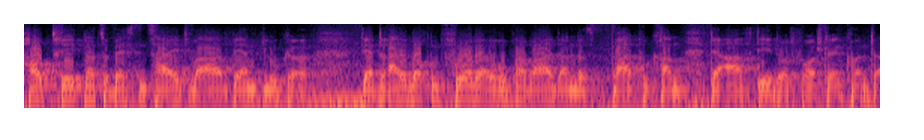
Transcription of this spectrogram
Hauptredner zur besten Zeit war Bernd Lucke, der drei Wochen vor der Europawahl dann das Wahlprogramm der AfD dort vorstellen konnte.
